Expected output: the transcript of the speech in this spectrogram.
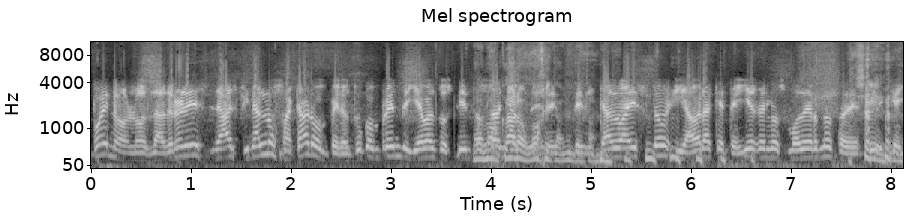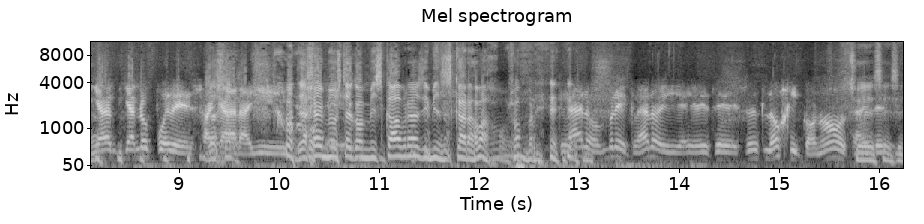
Bueno, los ladrones al final lo sacaron, pero tú comprendes, llevas 200 años dedicado a esto y ahora que te lleguen los modernos a decir que ya, ya no puedes sacar allí... Déjeme usted con mis cabras y mis escarabajos, hombre. Claro, hombre, claro, y eso es lógico, ¿no? O sea, sí, sí, sí.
